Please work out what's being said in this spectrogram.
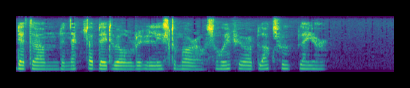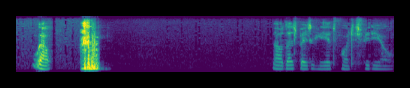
that um, the next update will release tomorrow. So if you're a Blox Fruits player, well, well that's basically it for this video.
